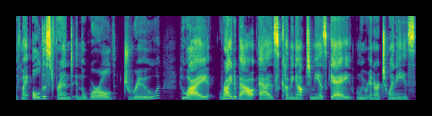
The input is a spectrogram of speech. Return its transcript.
with my oldest friend in the world, Drew, who I write about as coming out to me as gay when we were in our 20s,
